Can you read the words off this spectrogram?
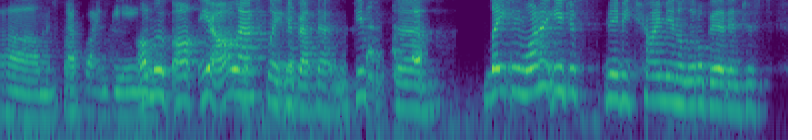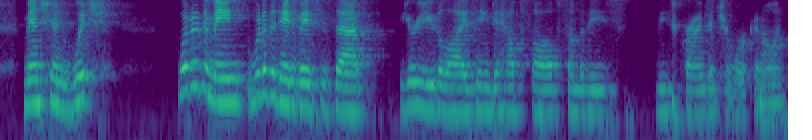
Um, that's, that's, why I'm being. I'll move. I'll, yeah, I'll ask Leighton about that. Give, um, Leighton, why don't you just maybe chime in a little bit and just mention which, what are the main, what are the databases that you're utilizing to help solve some of these these crimes that you're working on?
